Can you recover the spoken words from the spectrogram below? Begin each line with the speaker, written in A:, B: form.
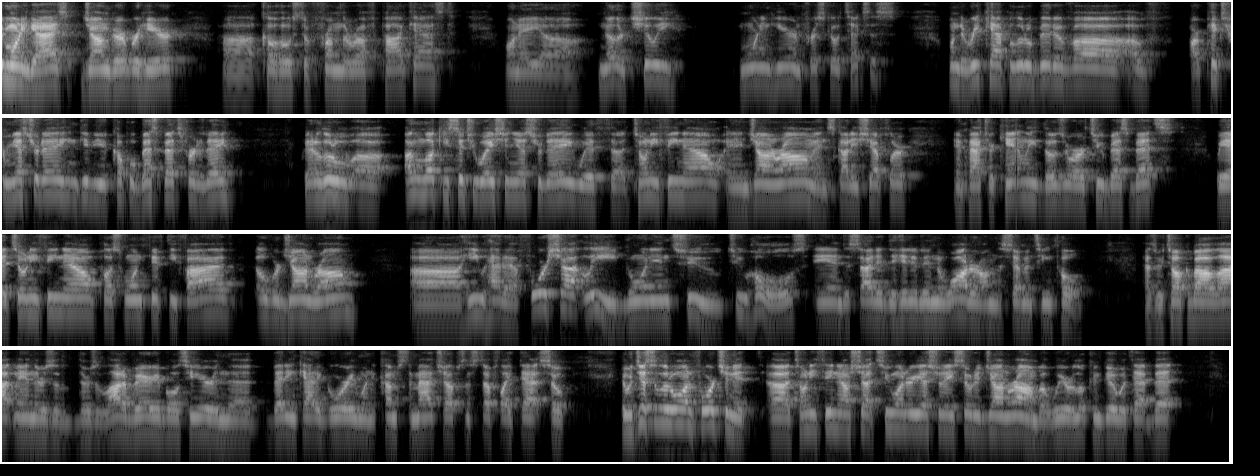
A: Good morning, guys. John Gerber here, uh, co-host of From the Rough podcast, on a uh, another chilly morning here in Frisco, Texas. Wanted to recap a little bit of uh, of our picks from yesterday and give you a couple best bets for today. We had a little uh, unlucky situation yesterday with uh, Tony Finau and Jon Rahm and Scottie Scheffler and Patrick Cantlay. Those are our two best bets. We had Tony Finau plus 155 over Jon Rahm. Uh, he had a four shot lead going into two holes and decided to hit it in the water on the 17th hole. As we talk about a lot, man, there's a there's a lot of variables here in the betting category when it comes to matchups and stuff like that. So it was just a little unfortunate. Uh, Tony Finau shot two under yesterday, so did Jon Rahm, but we were looking good with that bet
